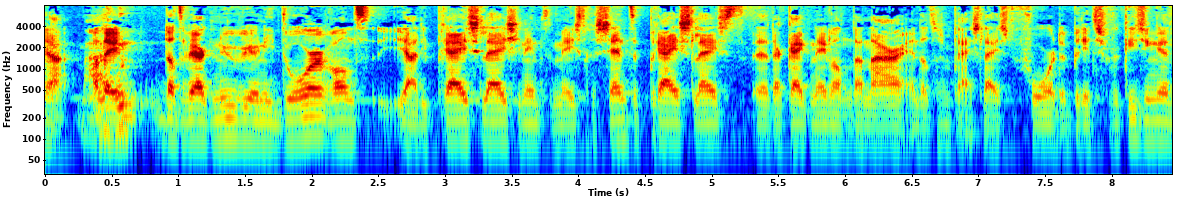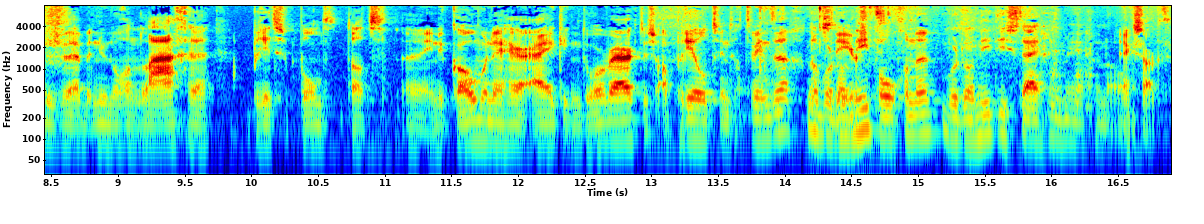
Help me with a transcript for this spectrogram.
Ja, Maar alleen dat werkt nu weer niet door, want ja, die prijslijst, je neemt de meest recente prijslijst, eh, daar kijkt Nederland naar naar en dat is een prijslijst voor de Britse verkiezingen. Dus we hebben nu nog een lage Britse pond dat eh, in de komende herijking doorwerkt, dus april 2020, dat, wordt is de nog niet-. Wordt nog niet die stijging meegenomen. Exact.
